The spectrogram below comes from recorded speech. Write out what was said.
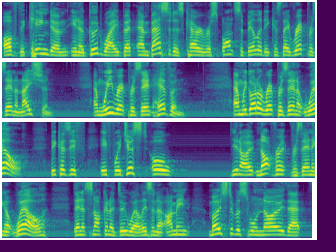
of the kingdom in a good way, but ambassadors carry responsibility because they represent a nation. And we represent heaven. And we got to represent it well. Because if, if we're just all, you know, not representing it well, then it's not going to do well, isn't it? I mean, most of us will know that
